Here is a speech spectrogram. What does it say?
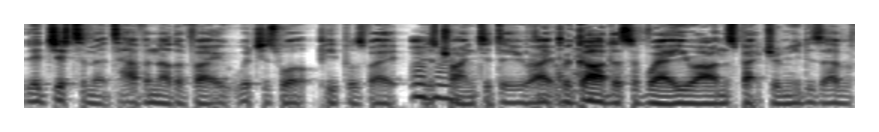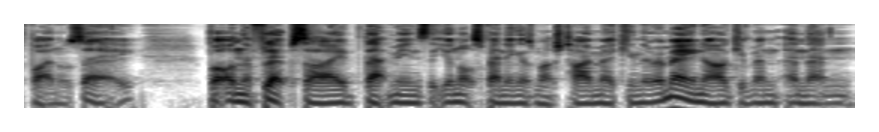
legitimate to have another vote, which is what People's Vote is Mm-hmm. trying to do, right? Regardless of where you are on the spectrum, you deserve a final say. But on the flip side, that means that you're not spending as much time making the Remain argument, and then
